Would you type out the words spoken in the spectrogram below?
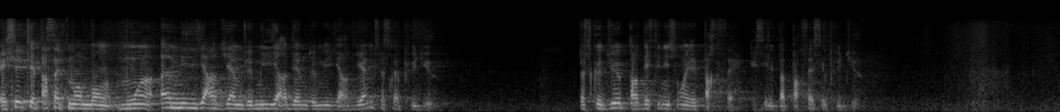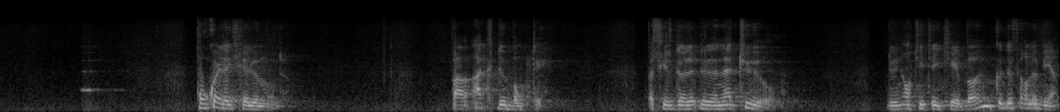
Et si c'était parfaitement bon, moins un milliardième de milliardième de milliardième, ce serait plus Dieu. Parce que Dieu, par définition, il est parfait. Et s'il n'est pas parfait, c'est plus Dieu. Pourquoi il a créé le monde? Par acte de bonté. Parce qu'il est de la nature d'une entité qui est bonne que de faire le bien.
